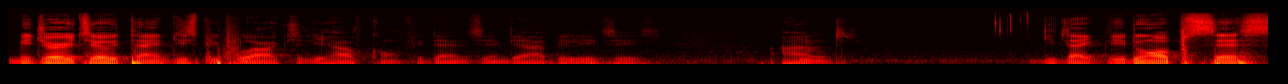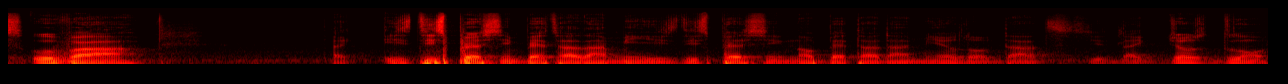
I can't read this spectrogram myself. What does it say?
majority of the time these people actually have confidence in their abilities. And it- like they don't obsess over like is this person better than me? Is this person not better than me? All of that. You, like just don't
